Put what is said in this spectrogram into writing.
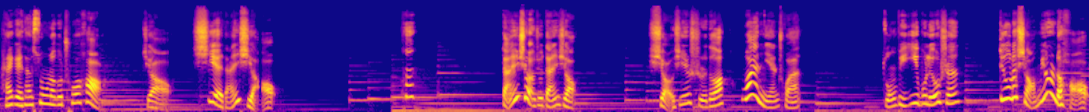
还给他送了个绰号，叫“蟹胆小”。哼，胆小就胆小，小心使得万年船，总比一不留神丢了小命的好。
